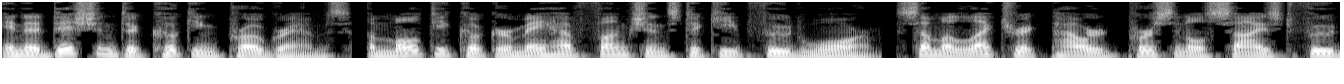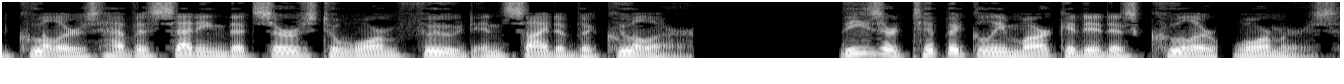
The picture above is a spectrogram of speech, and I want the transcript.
In addition to cooking programs, a multicooker may have functions to keep food warm. Some electric-powered personal-sized food coolers have a setting that serves to warm food inside of the cooler. These are typically marketed as cooler warmers.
